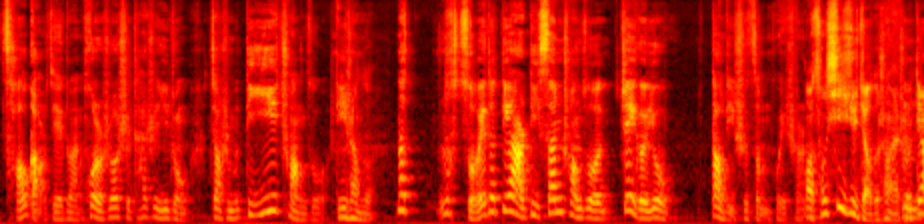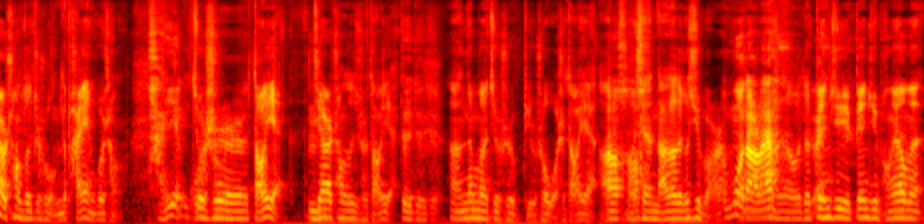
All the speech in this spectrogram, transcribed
草稿阶段，或者说是它是一种叫什么第一创作，第一创作那那所谓的第二、第三创作，这个又到底是怎么回事儿？哦，从戏剧角度上来说，嗯。第二创作就是我们的排演过程，排演过就是导演；第二创作就是导演。对对对，啊，那么就是比如说我是导演啊，我现在拿到这个剧本儿，莫导来了。呃我的编剧编剧朋友们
